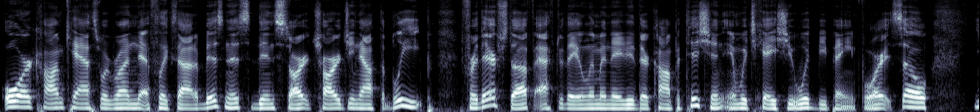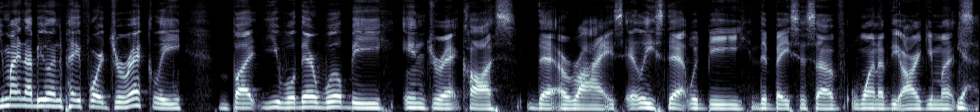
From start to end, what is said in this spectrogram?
or Comcast would run Netflix out of business, then start charging out the bleep for their stuff after they eliminated their competition, in which case you would be paying for it. So you might not be willing to pay for it directly, but you will. There will be indirect costs that arise. At least that would be the basis of one of the arguments. Yeah.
